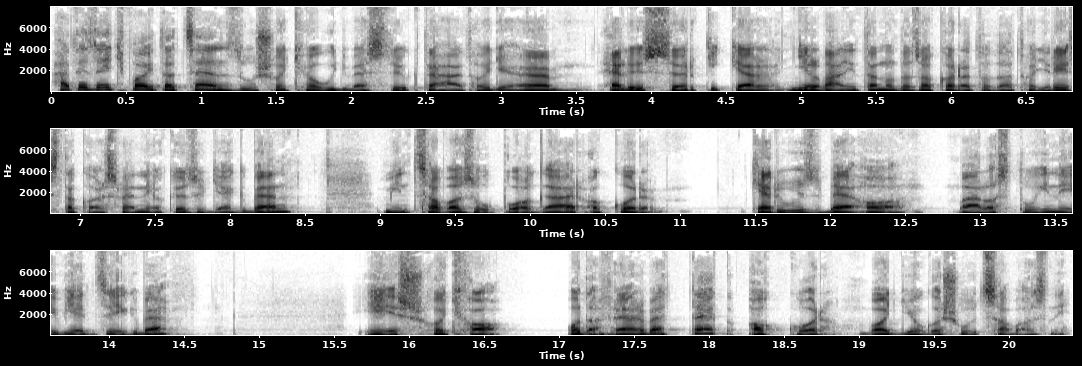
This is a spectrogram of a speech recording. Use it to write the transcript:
Hát ez egyfajta cenzus, hogyha úgy vesszük, tehát, hogy ö, először ki kell nyilvánítanod az akaratodat, hogy részt akarsz venni a közügyekben, mint szavazópolgár, akkor kerülsz be a választói névjegyzékbe, és hogyha oda felvettek, akkor vagy jogosult szavazni.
